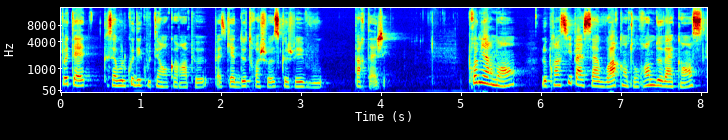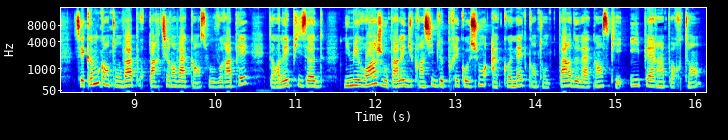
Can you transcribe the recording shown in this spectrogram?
Peut-être que ça vaut le coup d'écouter encore un peu parce qu'il y a deux trois choses que je vais vous partager. Premièrement, le principe à savoir quand on rentre de vacances, c'est comme quand on va pour partir en vacances. Vous vous rappelez, dans l'épisode numéro 1, je vous parlais du principe de précaution à connaître quand on part de vacances qui est hyper important.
